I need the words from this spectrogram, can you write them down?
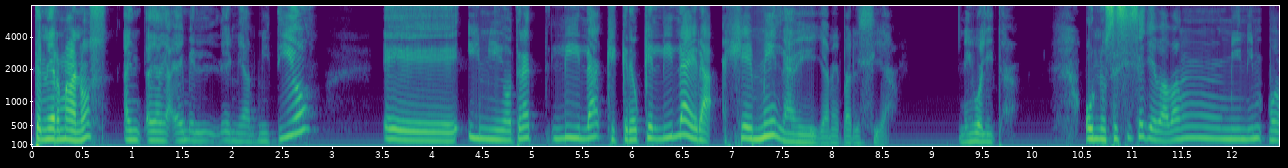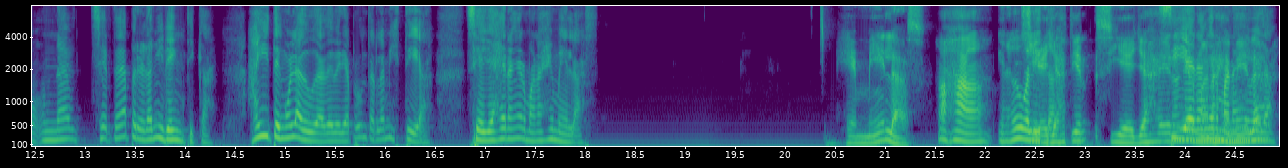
tenía hermanos, en- mi tío eh, y mi otra Lila, que creo que Lila era gemela de ella, me parecía. Una igualita. O no sé si se llevaban mínimo, una cierta edad, pero eran idénticas. Ahí tengo la duda, debería preguntarle a mis tías si ellas eran hermanas gemelas. Gemelas. Ajá, y eran Si ellas, tien- si ellas eran, Sí, eran hermanas, hermanas gemelas, gemelas.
